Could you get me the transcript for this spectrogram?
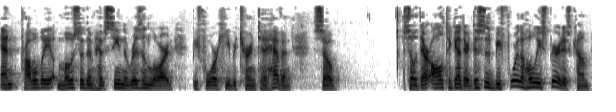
and probably most of them have seen the risen Lord before he returned to heaven. So, so they're all together. This is before the Holy Spirit has come.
